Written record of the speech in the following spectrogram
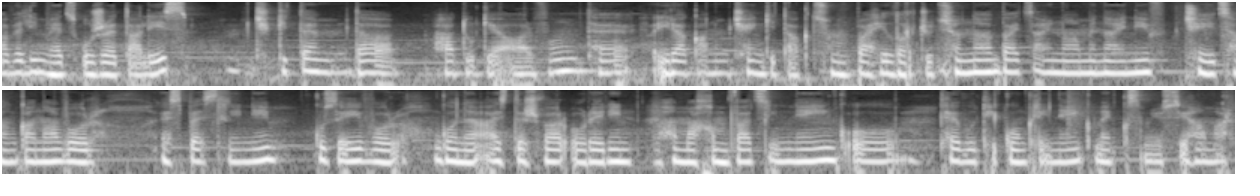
ավելի մեծ ուժ է տալիս։ Չգիտեմ, դա հատուկ է արվում, թե իրականում չեն գիտակցում բահի լրջությունը, բայց այնուամենայնիվ չի ցանկանա, որ այսպես լինի կուզեի, որ գոնե այս դժվար օրերին համախմբված լինեինք ու թևութի կոնք լինեինք մեկս մյուսի համար։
